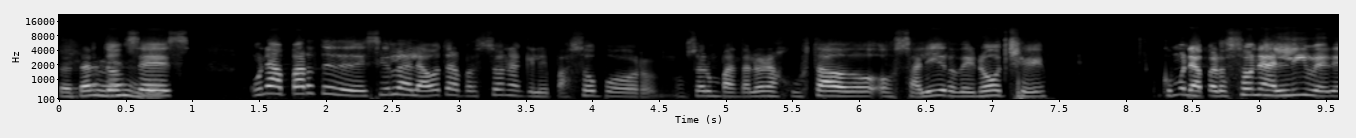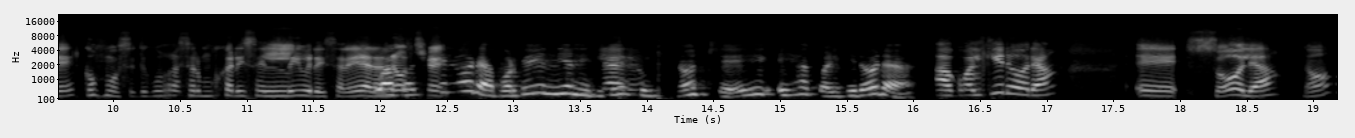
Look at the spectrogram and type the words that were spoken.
Totalmente. Entonces, una parte de decirle a la otra persona que le pasó por usar un pantalón ajustado o salir de noche, como una persona libre, como se te ocurre ser mujer y ser libre y salir a la noche. A cualquier hora, porque hoy en día ni siquiera es noche, es, a cualquier hora. A cualquier hora, eh, sola, ¿no?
